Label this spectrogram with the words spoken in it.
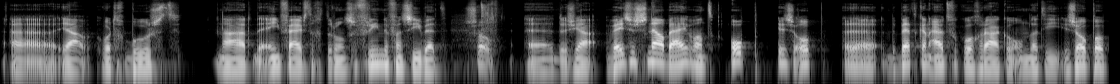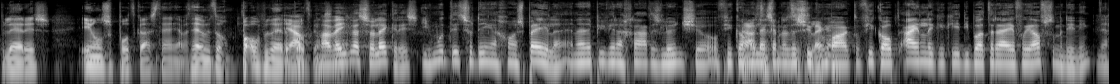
Eh, ja, wordt geboost naar de 1,50 door onze vrienden van Seabed. Zo. Eh, dus ja, wees er snel bij, want op is op. Eh, de bed kan uitverkocht raken omdat hij zo populair is in onze podcast. Hè. Ja, wat hebben we toch een populaire Ja, podcast. maar weet je wat zo lekker is? Je moet dit soort dingen gewoon spelen. En dan heb je weer een gratis lunchje. Of je kan Ja, weer lekker is- naar de lekker. supermarkt. Of je koopt eindelijk een keer die batterijen voor je afstandsbediening. Ja.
